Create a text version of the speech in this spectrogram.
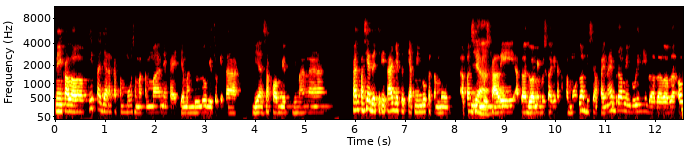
nih kalau kita jarang ketemu sama teman yang kayak zaman dulu gitu kita biasa komit gimana. Kan pasti ada cerita aja tuh tiap minggu ketemu apa seminggu Iya. sekali atau dua minggu sekali kita ketemu lu habis ngapain aja bro minggu ini bla bla bla bla. Oh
